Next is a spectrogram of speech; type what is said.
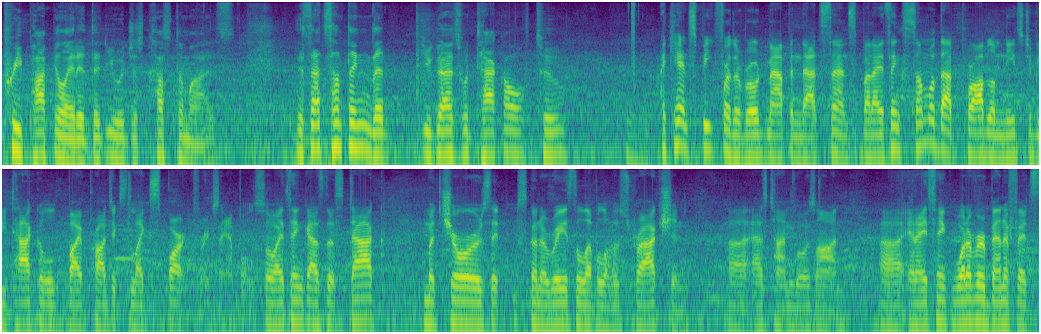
pre-populated that you would just customize. Is that something that you guys would tackle too? I can't speak for the roadmap in that sense, but I think some of that problem needs to be tackled by projects like Spark, for example. So I think as the stack matures, it's going to raise the level of abstraction uh, as time goes on. Uh, and I think whatever benefits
